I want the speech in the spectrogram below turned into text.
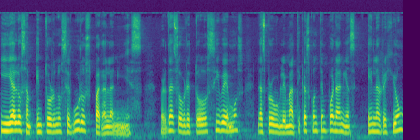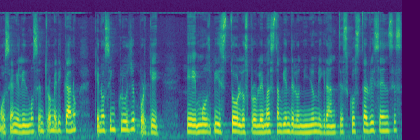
y a los entornos seguros para la niñez, ¿verdad? Sobre todo si vemos las problemáticas contemporáneas en la región, o sea, en el Istmo Centroamericano, que nos incluye porque hemos visto los problemas también de los niños migrantes costarricenses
